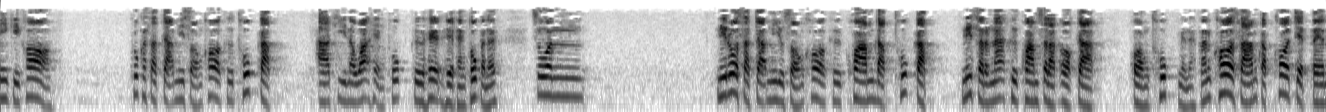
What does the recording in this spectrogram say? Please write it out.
มีกี่ข้อ ทุกขสัจจะมีสองข้อคือทุกข์กับอาทีนวะแห่งทุกข์คือเหตุแห่งทุกข์นะส่วนนิโรสัจจะมีอยู่สองข้อคือความดับทุกข์กับนิสรณะคือความสลัดออกจากกองทุกข์เนี่ยนะพันข้อสามกับข้อเจ็ดเป็น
